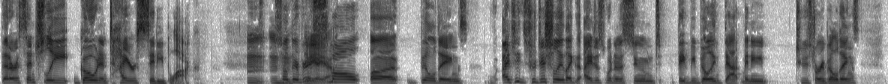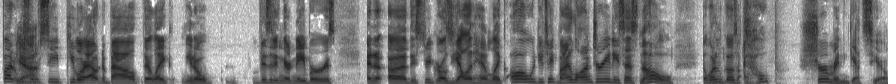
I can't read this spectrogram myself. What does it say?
that are essentially go an entire city block. So they're very Mm, mm-hmm. Yeah, yeah, yeah. small uh, buildings. I think traditionally, like I just wouldn't have assumed they'd be building that many two story buildings. But we sort of see people are out and about. They're like, you know, visiting their neighbors. And uh, these three girls yell at him, like, oh, would you take my laundry? And he says, no. And one of them goes, I hope Sherman gets you.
